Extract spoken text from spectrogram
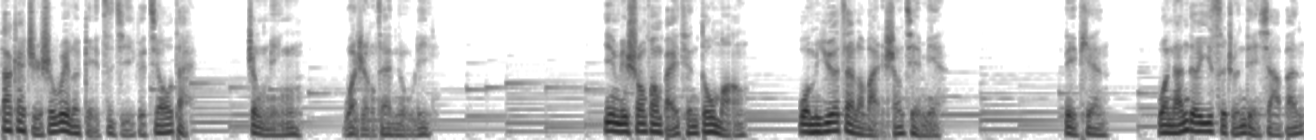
大概只是为了给自己一个交代，证明我仍在努力。因为双方白天都忙，我们约在了晚上见面。那天，我难得一次准点下班，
